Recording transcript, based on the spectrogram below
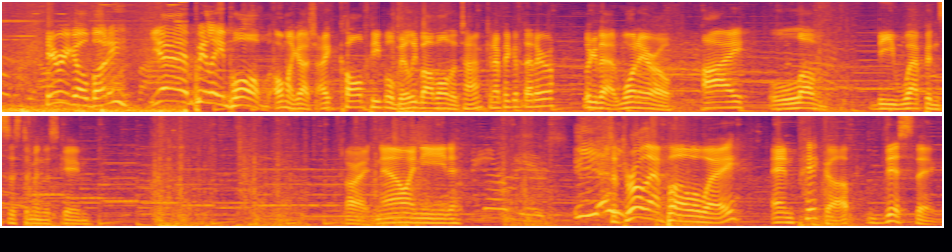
up Here we go, buddy. Yeah, Billy Bob. Oh my gosh, I call people Billy Bob all the time. Can I pick up that arrow? Look at that, one arrow. I love the weapon system in this game. All right, now I need to throw that bow away and pick up this thing.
